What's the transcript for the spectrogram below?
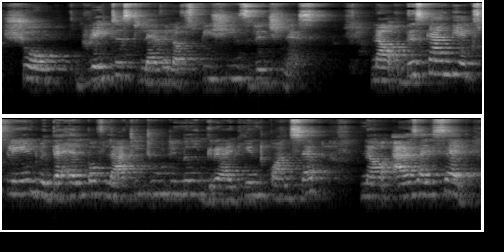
show greatest level of species richness. Now, this can be explained with the help of latitudinal gradient concept now, as I said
